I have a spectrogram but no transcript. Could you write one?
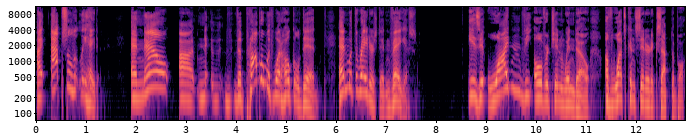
I absolutely hate it. And now, uh, the problem with what Hochul did and what the Raiders did in Vegas is it widened the Overton window of what's considered acceptable.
